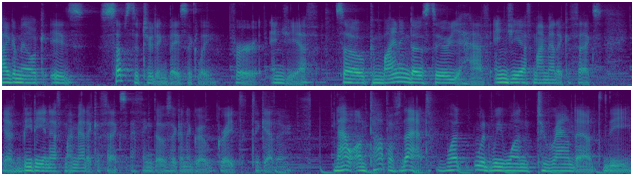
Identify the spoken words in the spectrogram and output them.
Tiger Milk is substituting basically for NGF. So combining those two, you have NGF mimetic effects, you have BDNF mimetic effects. I think those are gonna grow great together. Now on top of that, what would we want to round out the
